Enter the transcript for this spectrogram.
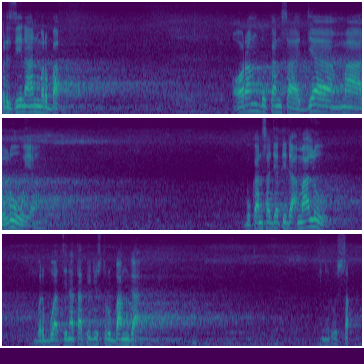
perzinahan merebak. Orang bukan saja malu ya. Bukan saja tidak malu berbuat zina tapi justru bangga. Ini rusak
